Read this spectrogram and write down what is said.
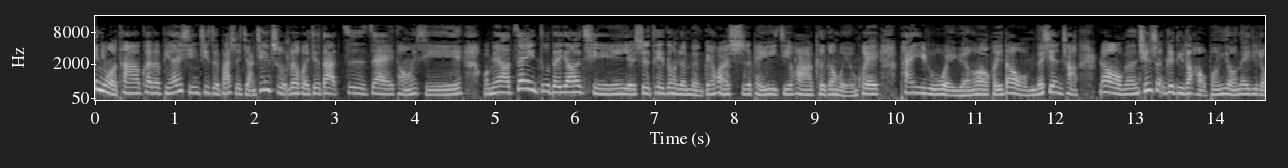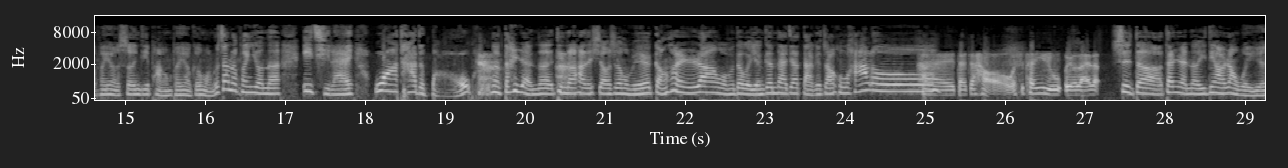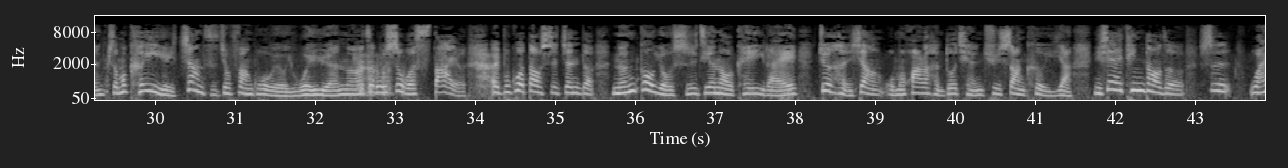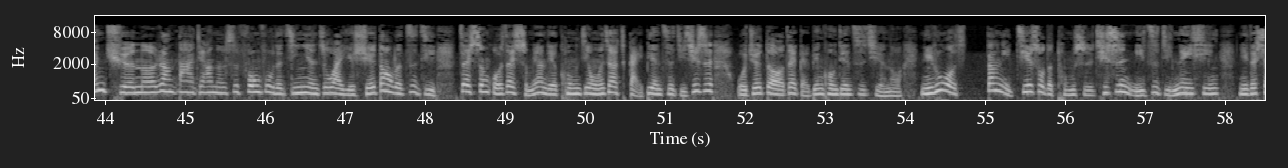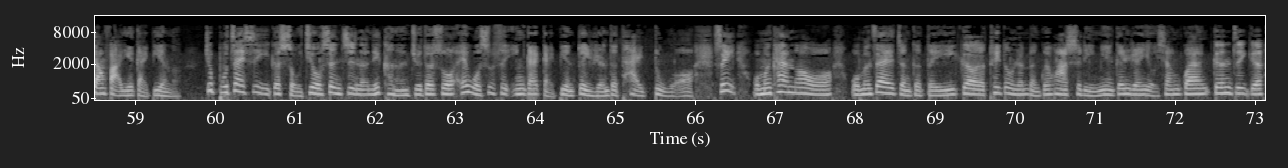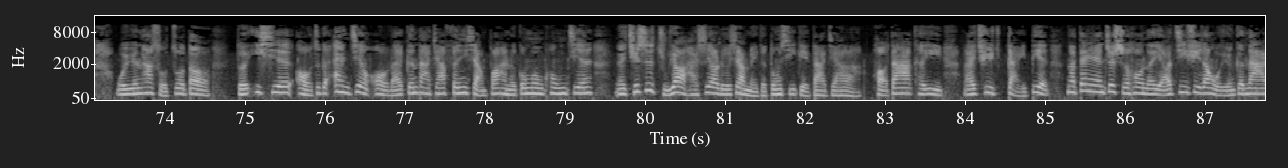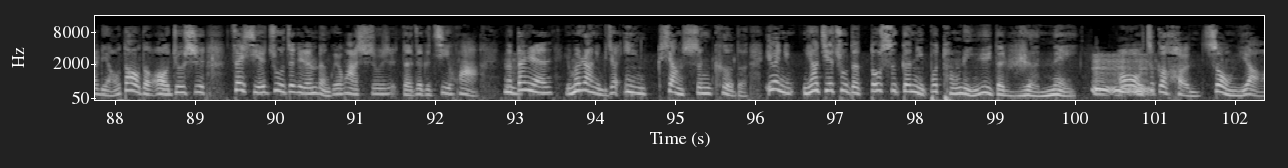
见你我他，快乐平安行，七嘴八舌讲清楚，乐活街道自在同行。我们要再度的邀请，也是推动人本规划师培育计划课纲委员会潘一如委员哦，回到我们的现场，让我们全省各地的好朋友、内地的朋友、收音机旁朋友跟网络上的朋友呢，一起来挖他的宝。那当然呢，听到他的笑声，我们也赶快让我们的委员跟大家打个招呼，哈喽，嗨，大家好，我是潘一如，我又来了。是的，当然呢，一定要让委员怎么可以。这样子就放过委委员呢？这不是我 style。哎，不过倒是真的能够有时间哦，可以来，就很像我们花了很多钱去上课一样。你现在听到的是完全呢，让大家呢是丰富的经验之外，也学到了自己在生活在什么样的一个空间，我们要改变自己。其实我觉得在改变空间之前呢，你如果当你接受的同时，其实你自己内心你的想法也改变了。就不再是一个守旧，甚至呢，你可能觉得说，哎，我是不是应该改变对人的态度哦？所以我们看到哦，我们在整个的一个推动人本规划室里面，跟人有相关，跟这个委员他所做到的一些哦，这个案件哦，来跟大家分享，包含了公共空间。呃，其实主要还是要留下美的东西给大家啦。好，大家可以来去改变。那当然，这时候呢，也要继续让委员跟大家聊到的哦，就是在协助这个人本规划师的这个计划。那当然，有没有让你比较印象深刻的？因为你你要接触的都是跟你不同领域的人呢。嗯嗯。哦，这个很重要。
